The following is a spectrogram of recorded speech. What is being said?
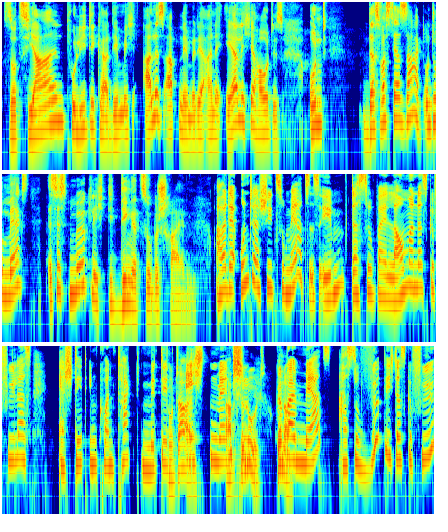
sozialen Politiker, dem ich alles abnehme, der eine ehrliche Haut ist und das, was der sagt. Und du merkst, es ist möglich, die Dinge zu beschreiben. Aber der Unterschied zu Merz ist eben, dass du bei Laumann das Gefühl hast, er steht in Kontakt mit den Total. echten Menschen. Absolut. Genau. Und bei Merz hast du wirklich das Gefühl,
